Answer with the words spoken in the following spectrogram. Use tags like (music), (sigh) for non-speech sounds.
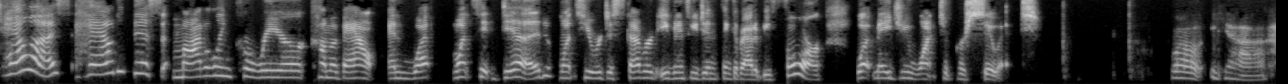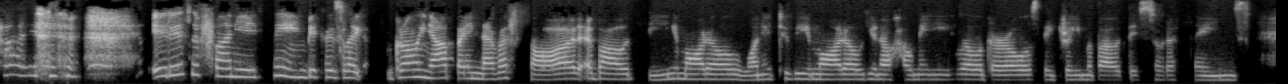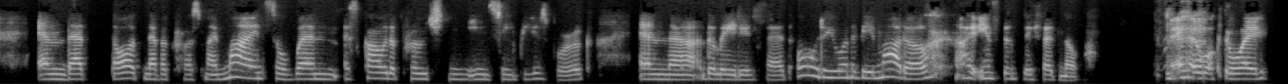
tell us, how did this modeling career come about and what once it did, once you were discovered, even if you didn't think about it before, what made you want to pursue it? Well, yeah. Hi. (laughs) it is a funny thing because, like, growing up, I never thought about being a model, wanted to be a model. You know, how many little girls they dream about these sort of things. And that thought never crossed my mind. So when a scout approached me in St. Petersburg, and uh, the lady said, Oh, do you want to be a model? (laughs) I instantly said no. (laughs) and I (laughs) walked away.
